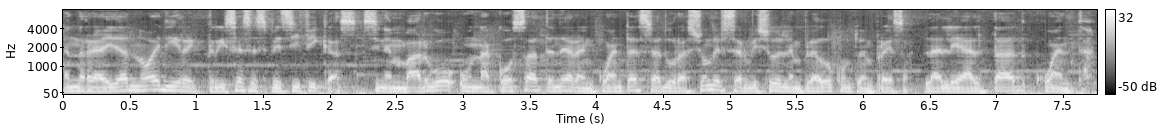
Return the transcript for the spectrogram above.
En realidad no hay directrices específicas. Sin embargo, una cosa a tener en cuenta es la duración del servicio del empleado con tu empresa. La lealtad cuenta.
